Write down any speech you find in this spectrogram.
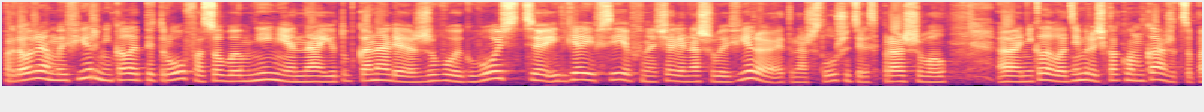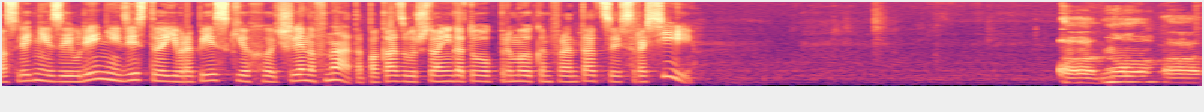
Продолжаем эфир. Николай Петров, особое мнение на YouTube-канале «Живой гвоздь». Илья Евсеев в начале нашего эфира, это наш слушатель, спрашивает, спрашивал. Николай Владимирович, как вам кажется, последние заявления и действия европейских членов НАТО показывают, что они готовы к прямой конфронтации с Россией? Но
